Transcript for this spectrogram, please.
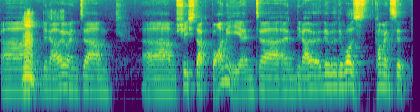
um, mm. you know, and um, um, she stuck by me, and uh, and you know there, there was comments that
